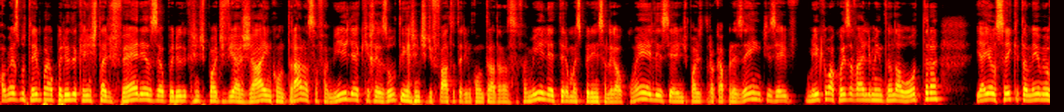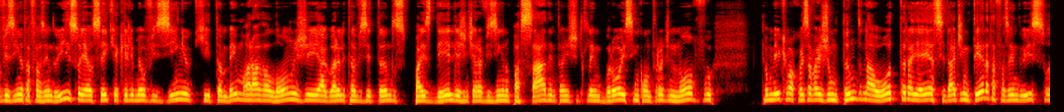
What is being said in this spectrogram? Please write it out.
Ao mesmo tempo é o período que a gente está de férias, é o período que a gente pode viajar, encontrar nossa família, que resulta em a gente de fato ter encontrado a nossa família e ter uma experiência legal com eles, e a gente pode trocar presentes, e aí meio que uma coisa vai alimentando a outra, e aí eu sei que também o meu vizinho tá fazendo isso, e eu sei que aquele meu vizinho que também morava longe, agora ele tá visitando os pais dele, a gente era vizinho no passado, então a gente lembrou e se encontrou de novo. Então meio que uma coisa vai juntando na outra, e aí a cidade inteira tá fazendo isso,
